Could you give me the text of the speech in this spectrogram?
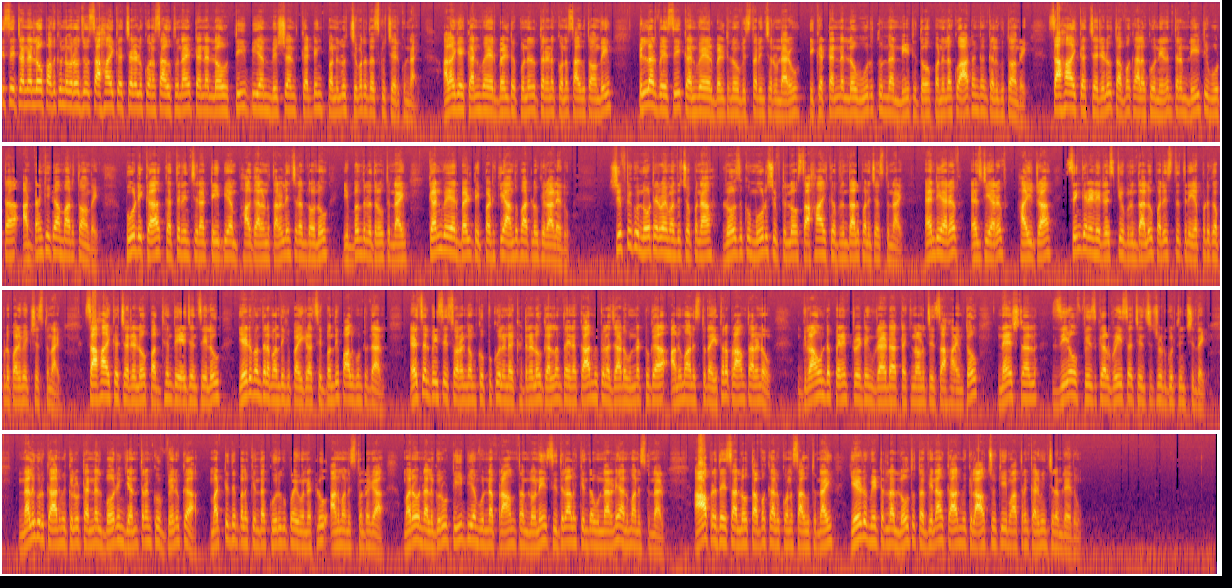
TC టన్నెల్లో పదకొండవ రోజు సహాయక చర్యలు కొనసాగుతున్నాయి. టన్నెల్లో టీబీఎం మిషన్ కటింగ్ పనులు చివరి దశకు చేరుకున్నాయి. అలాగే కన్వేయర్ బెల్ట్ పునరుద్ధరణ కొనసాగుతోంది. పిల్లర్ వేసి కన్వేయర్ బెల్ట్ను విస్తరించనున్నారు. ఇక టన్నెల్లో ఊరుతున్న నీటితో పనులకు ఆటంకం కలుగుతోంది. సహాయక చర్యలు తవ్వకాలకు నిరంతరం నీటి ఊట అడ్డంకిగా మారుతోంది. పూడిక కత్తిరించిన టీబీఎం భాగాలను తరలించడంలోనూ ఇబ్బందులు ఎదురవుతున్నాయి. కన్వేయర్ బెల్ట్ ఇప్పటికీ అందుబాటులోకి రాలేదు. షిఫ్ట్కు నూట ఇరవై మంది చొప్పున రోజుకు మూడు షిఫ్టుల్లో సహాయక బృందాలు పనిచేస్తున్నాయి. NDRF SDRF HYDRAA Singareni rescue బృందాలు పరిస్థితిని ఎప్పటికప్పుడు పర్యవేక్షిస్తున్నాయి. సహాయక చర్యలో పద్దెనిమిది ఏజెన్సీలు ఏడు వందల మందికి పైగా సిబ్బంది పాల్గొంటున్నారు. ఎస్ఎల్బీసీ సొరంగం కుప్పుకూలిన ఘటనలో గల్లంతైన కార్మికుల జాడ ఉన్నట్టుగా అనుమానిస్తున్న ఇతర ప్రాంతాలను గ్రౌండ్ పెనిట్రేటింగ్ రాడార్ టెక్నాలజీ సహాయంతో national geo physical research institute గుర్తించింది. నలుగురు కార్మికులు టన్నెల్ బోరింగ్ యంత్రంకు వెనుక మట్టి దెబ్బల కింద కూరుకుపోయి ఉన్నట్లు అనుమానిస్తుండగా మరో నలుగురు టీబీఎం ఉన్న ప్రాంతంలోనే శిథిలాల కింద ఉన్నారని అనుమానిస్తున్నారు. ఆ ప్రదేశాల్లో తవ్వకాలు కొనసాగుతున్నాయి. ఏడు మీటర్ల లోతు తవ్వినా కార్మికుల ఆచూకీ మాత్రం కనిపించడం లేదు.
